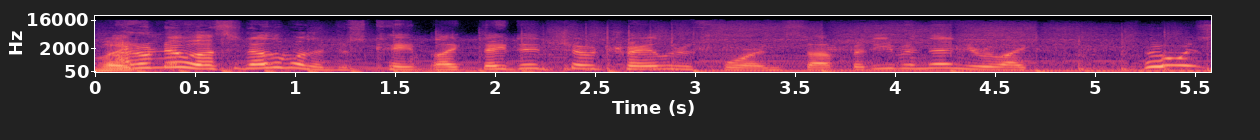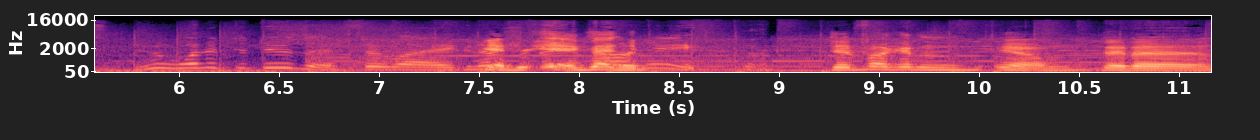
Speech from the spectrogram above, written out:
Like, I don't know. That's another one that just came. Like they did show trailers for it and stuff, but even then you were like, who was who wanted to do this? They're like, no Yeah, yeah, exactly. me. did fucking you know did uh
